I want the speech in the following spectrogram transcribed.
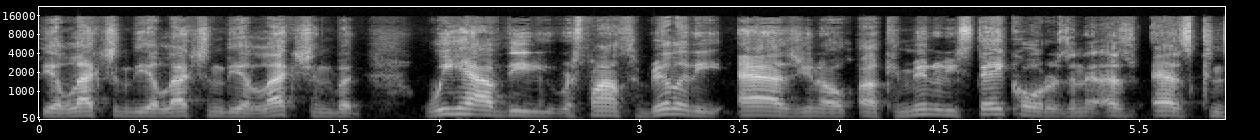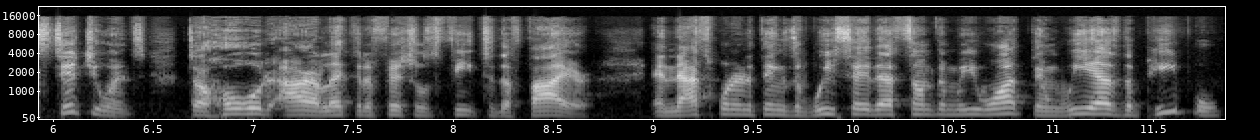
the election, the election, the election, but we have the responsibility as you know, uh, community stakeholders and as as constituents to hold our elected officials' feet to the fire. And that's one of the things. If we say that's something we want, then we as the people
